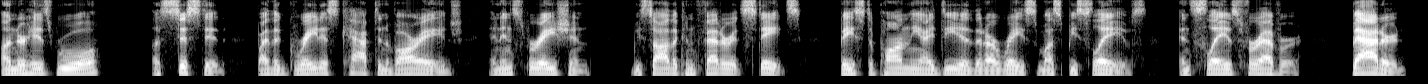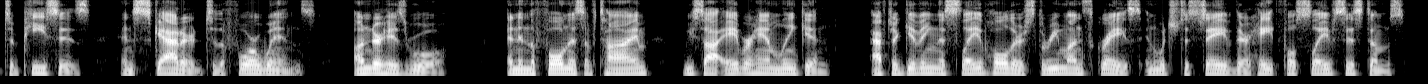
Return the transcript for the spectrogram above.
Under his rule, assisted by the greatest captain of our age and inspiration, we saw the Confederate States based upon the idea that our race must be slaves, and slaves forever, battered to pieces and scattered to the four winds under his rule. And in the fullness of time, we saw Abraham Lincoln, after giving the slaveholders three months' grace in which to save their hateful slave systems,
